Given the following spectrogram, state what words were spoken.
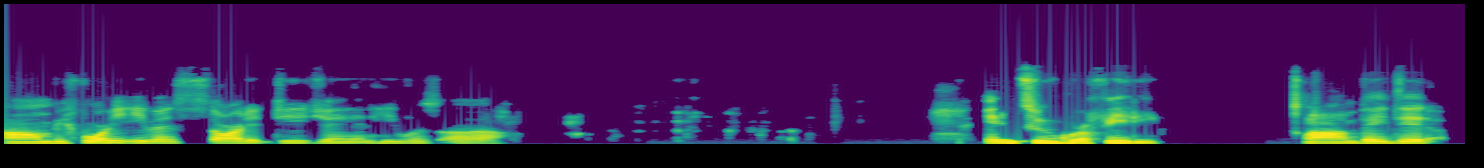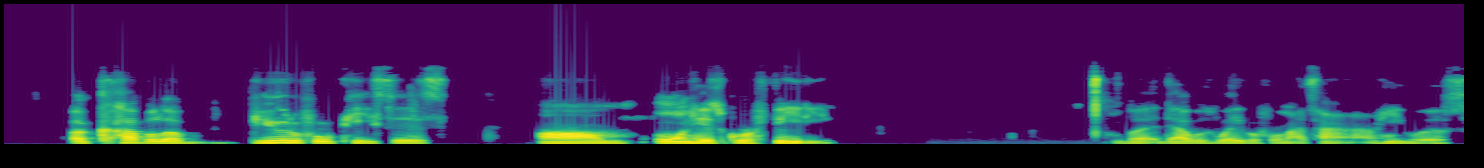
um before he even started DJing, he was uh into graffiti. Um they did a couple of beautiful pieces um on his graffiti. But that was way before my time. He was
